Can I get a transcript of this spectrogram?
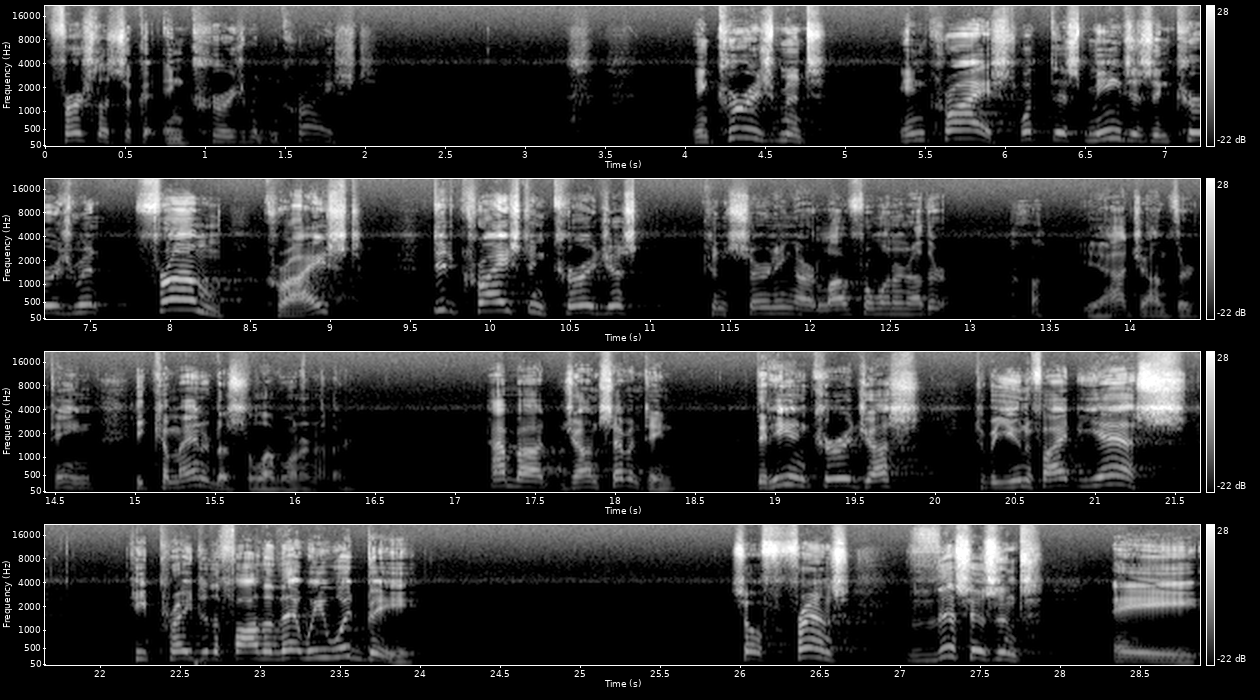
First, let's look at encouragement in Christ. Encouragement in Christ. What this means is encouragement from Christ. Did Christ encourage us concerning our love for one another? yeah, John 13. He commanded us to love one another. How about John 17? Did he encourage us to be unified? Yes. He prayed to the Father that we would be. So, friends, this isn't a,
